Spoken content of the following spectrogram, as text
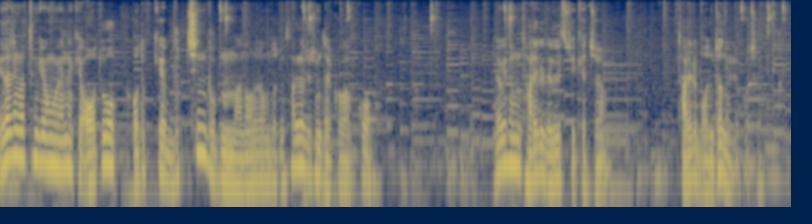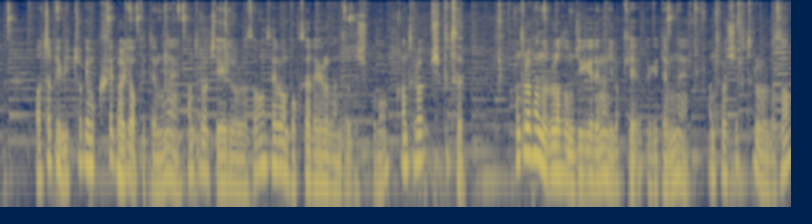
이 사진 같은 경우에는 이렇게 어두, 어둡게 묻힌 부분만 어느 정도 좀 살려주시면 될 것 같고 여기서는 다리를 늘릴 수 있겠죠. 다리를 먼저 늘려보죠. 어차피 위쪽에 뭐 크게 별게 없기 때문에 Control J를 눌러서 새로운 복사 layer를 만들어 주시고 컨트롤 Shift 컨트롤만 눌러서 움직이게 되면 이렇게 되기 때문에 Control Shift를 눌러서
